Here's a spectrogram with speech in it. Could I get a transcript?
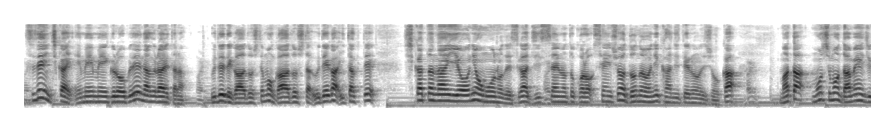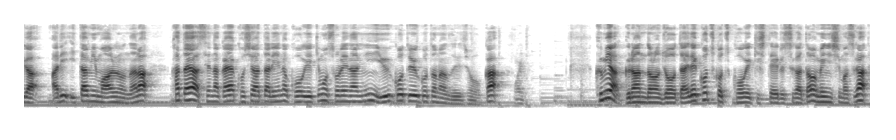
い。すで、に近い MMA グローブで殴られたら、はい。腕でガードしてもガードした腕が痛くて仕方ないように思うのですが実際のところ、選手はどのように感じているのでしょうか？はい。またもしもダメージがあり痛みもあるのなら肩や背中や腰あたりへの攻撃もそれなりに有効ということなのでしょうか？はい。組はグラウンドの状態でコツコツ攻撃している姿を目にしますが、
